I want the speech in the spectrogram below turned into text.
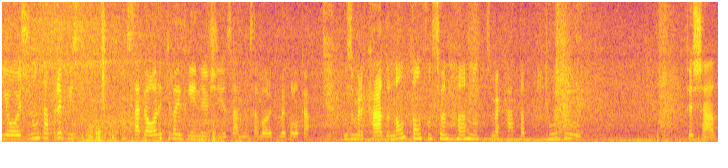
E hoje não tá previsto. Não sabe a hora que vai vir a energia, sabe? Não sabe a hora que vai colocar. Os mercados não estão funcionando. Os mercados tá tudo fechado.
